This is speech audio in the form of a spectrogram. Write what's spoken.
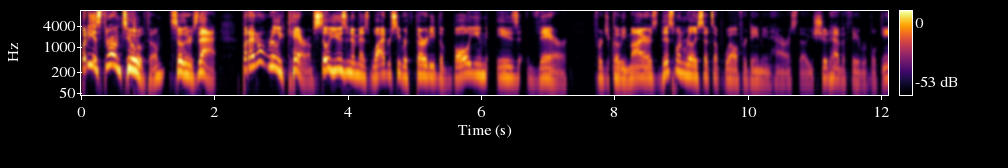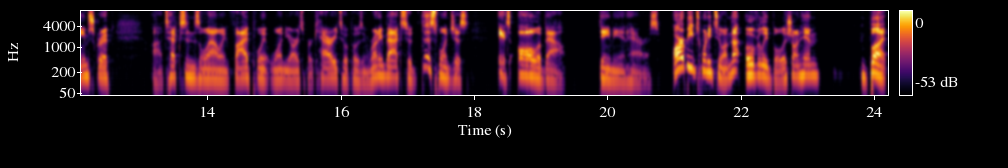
but he has thrown two of them. So there's that. But I don't really care. I'm still using him as wide receiver 30. The volume is there for Jakobi Meyers. This one really sets up well for Damien Harris, though. You should have a favorable game script. Uh, Texans allowing 5.1 yards per carry to opposing running backs. So this one just, it's all about Damien Harris. RB22, I'm not overly bullish on him, but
